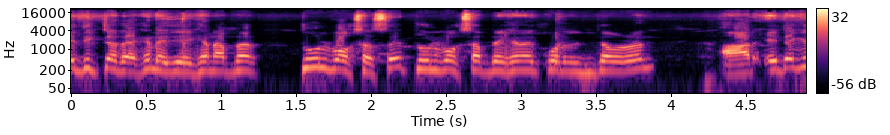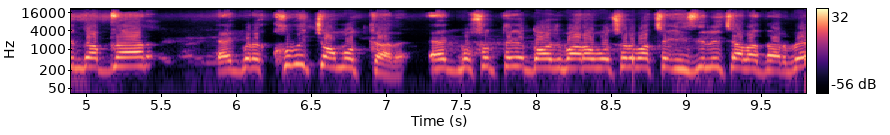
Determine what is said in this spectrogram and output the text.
এদিকটা দেখেন, এই যে এখানে আপনার টুল বক্স আছে টুল বক্স আপনি এখানে করে দিতে পারবেন। আর এটা কিন্তু আপনার একবারে খুবই চমৎকার। এক বছর থেকে দশ বারো বছর বাচ্চা ইজিলি চালাতে পারবে।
